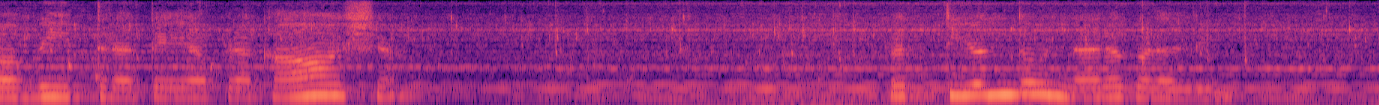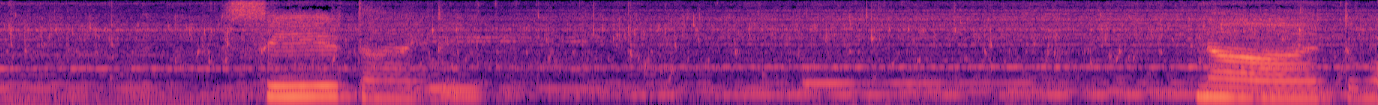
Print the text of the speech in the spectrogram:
ಪವಿತ್ರತೆಯ ಪ್ರಕಾಶ. ಪ್ರತಿಯೊಂದು ನರಗಳಲ್ಲಿ ಸೇರ್ತಾ ಇದೆ. ನಾತ್ಮ.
